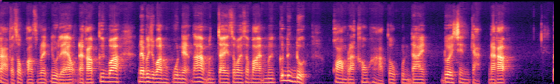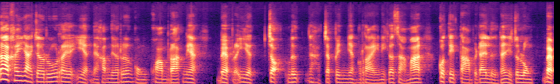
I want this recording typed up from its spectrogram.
กาสประสบความสำเร็จอยู่แล้วนะครับ ขึ้นว่าในปัจจุบันของคุณเนี่ยถ้าหากมันใจสบายๆมันก็ดึงดูดความรักเข้าหาตัวคุณได้ด้วยเช่นกันนะครับถ้าใครอยากจะรู้รายละเอียดนะครับในเรื่องของความรักเนี่ยแบบละเอียดเจาะลึกนะจะเป็นอย่างไรนี่ก็สามารถกดติดตามไปได้เลยนะเดี๋ยวจะลงแบบ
